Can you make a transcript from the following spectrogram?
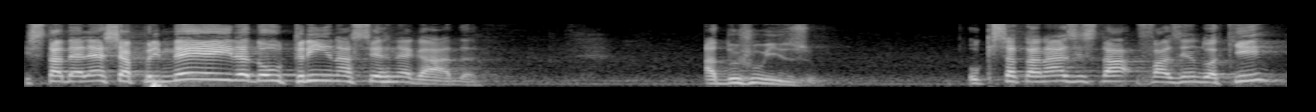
estabelece a primeira doutrina a ser negada, a do juízo. O que Satanás está fazendo aqui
